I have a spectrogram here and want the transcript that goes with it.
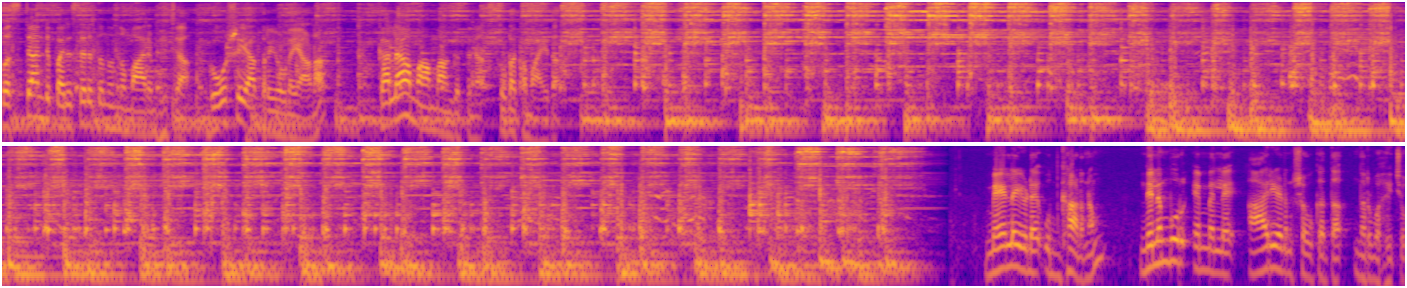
ബസ് സ്റ്റാൻഡ് പരിസരത്ത് നിന്നും ആരംഭിച്ച ഘോഷയാത്രയോടെയാണ് കലാമാമാങ്കത്തിന് തുടക്കമായത്. മേളയുടെ ഉദ്ഘാടനം Nilambur M L A Aryadan Shoukath നിർവഹിച്ചു.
